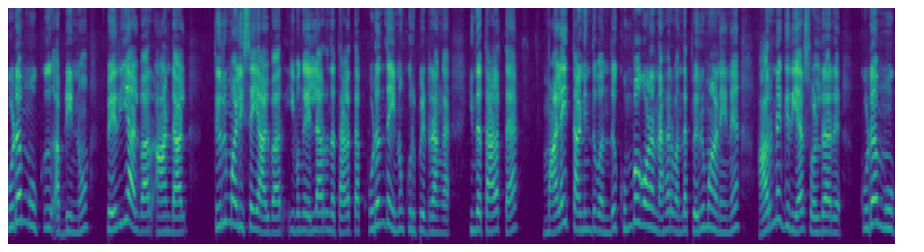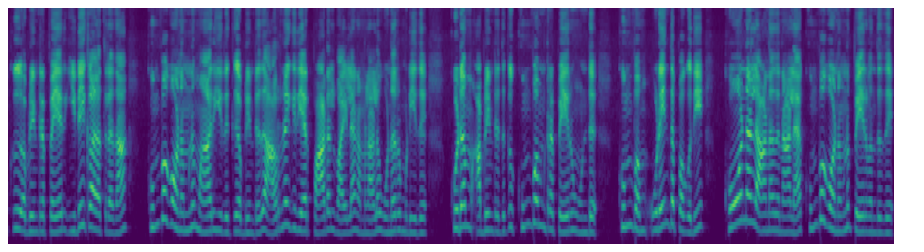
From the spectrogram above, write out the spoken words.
குடமூக்கு அப்படின்னும் பெரியாழ்வார் ஆண்டாள் திருமலிசை ஆழ்வார் இவங்க எல்லாரும் இந்த தலத்தை குடந்தைன்னும் குறிப்பிடுறாங்க. இந்த தலத்தை மலை தணிந்து வந்து கும்பகோண நகர் வந்த பெருமானேன்னு அருணகிரியார் சொல்றாரு. குடமூக்கு அப்படின்ற பெயர் இடைக்காலத்துல தான் கும்பகோணம்னு மாறி இருக்கு அப்படின்றது அருணகிரியார் பாடல் வாயிலாக நம்மளால உணர முடியுது. குடம் அப்படின்றதுக்கு கும்பம்ன்ற பெயரும் உண்டு. கும்பம் உடைந்த பகுதி கோணல் ஆனதுனால கும்பகோணம்னு பெயர் வந்தது.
